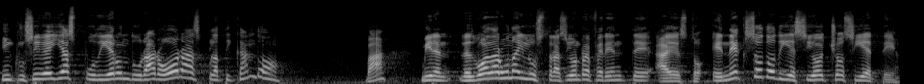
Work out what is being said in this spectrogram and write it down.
Inclusive ellas pudieron durar horas platicando. ¿Va? Miren, les voy a dar una ilustración referente a esto. En Éxodo 18, 7,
